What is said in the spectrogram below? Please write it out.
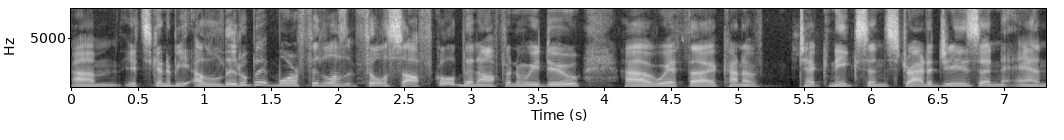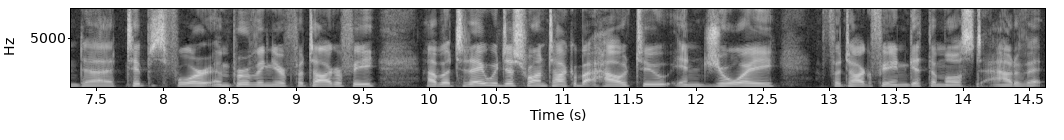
Um, it's going to be a little bit more philosophical than often we do uh, with uh, kind of techniques and strategies and and uh, tips for improving your photography. Uh, but today we just want to talk about how to enjoy photography and get the most out of it.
